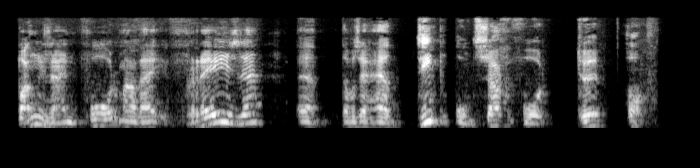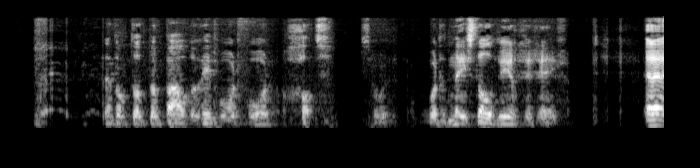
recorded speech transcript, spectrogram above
bang zijn voor, maar wij vrezen. dat wil zeggen, hij had diep ontzag voor de God. Let op dat bepaalde lidwoord voor God. Zo wordt het meestal weergegeven. Uh,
